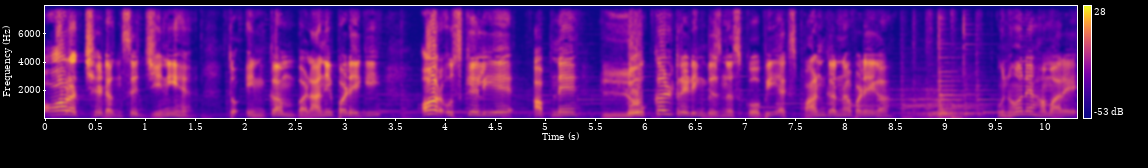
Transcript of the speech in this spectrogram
और अच्छे ढंग से जीनी है तो इनकम बढ़ानी पड़ेगी और उसके लिए अपने लोकल ट्रेडिंग बिज़नेस को भी एक्सपांड करना पड़ेगा। उन्होंने हमारे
